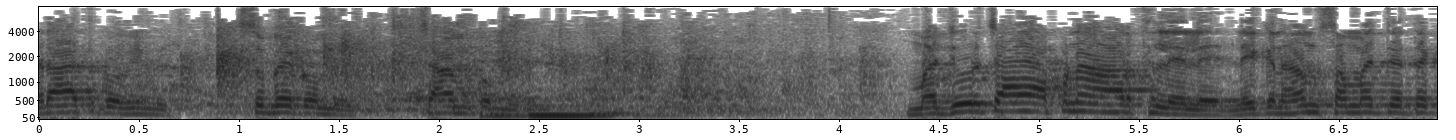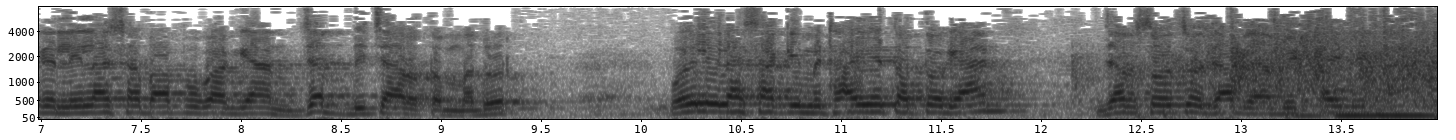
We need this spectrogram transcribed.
रात को भी मीठी सुबह को मीठी शाम को मीठी मजूर चाहे अपना अर्थ ले ले लेकिन हम समझते थे कि लीलाशाह बापू का ज्ञान जब विचारो तब मधुर वही लीलाशाह की मिठाई है तत्व ज्ञान जब सोचो जब या मिठाई मिठाई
